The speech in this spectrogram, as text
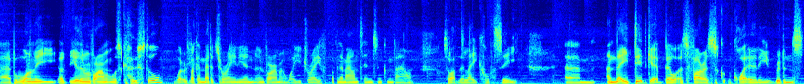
Uh, but one of the uh, the other environment was coastal, where it was like a Mediterranean environment where you drive up in the mountains and come down, so like the lake or the sea. Um, and they did get built as far as quite early ribbons.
